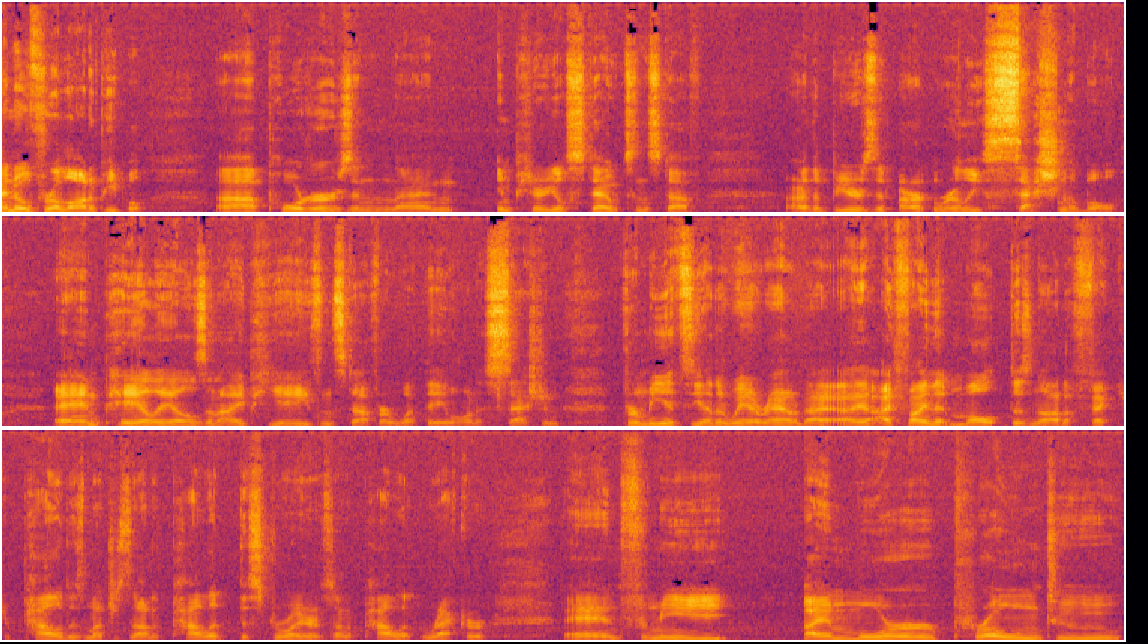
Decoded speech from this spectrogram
I know for a lot of people, uh, porters and, and imperial stouts and stuff are the beers that aren't really sessionable, and pale ales and IPAs and stuff are what they want to session. For me, it's the other way around. I, I, I find that malt does not affect your palate as much. It's not a palate destroyer. It's not a palate wrecker. And for me, I am more prone to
